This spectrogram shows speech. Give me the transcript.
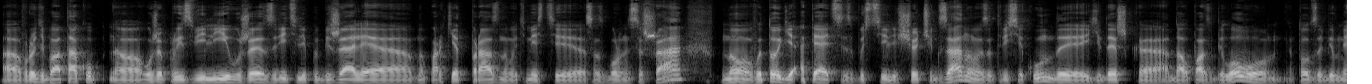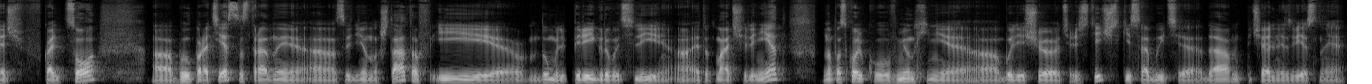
а, вроде бы атаку уже произвели, уже зрители побежали на паркет праздновать вместе со сборной США, но в итоге опять запустили счетчик заново, за три секунды Едешка отдал пас Белову, тот забил мяч в кольцо, был протест со стороны а, Соединенных Штатов, и думали, переигрывать ли а, этот матч или нет. Но поскольку в Мюнхене были еще террористические события, да, печально известные,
